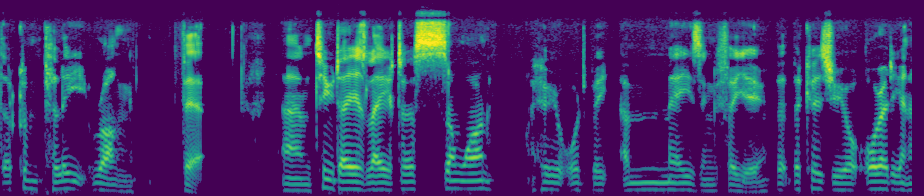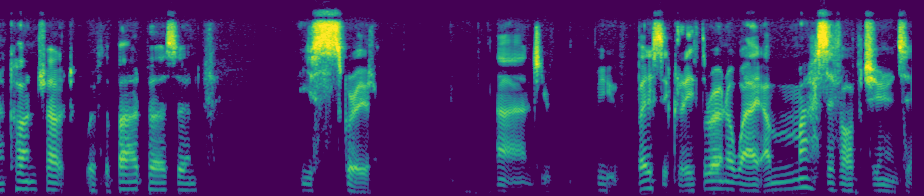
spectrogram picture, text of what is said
the complete wrong fit, and two days later, someone who would be amazing for you, but because you're already in a contract with the bad person, you're screwed, and you you've basically thrown away a massive opportunity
